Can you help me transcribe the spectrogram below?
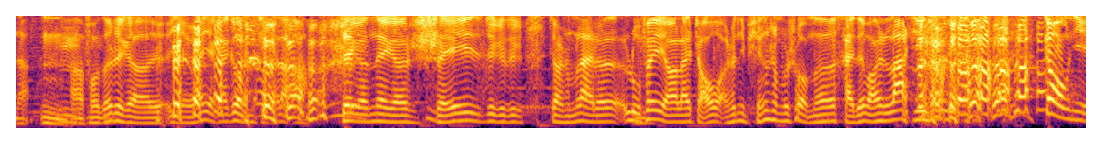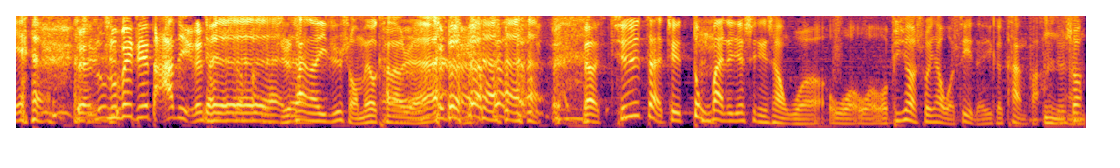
的，嗯啊，否则这个演员也该给我们结了啊。这个那个谁，这个这个叫什么来着？路飞也要来找我说，你凭什么说我们海贼王是垃圾？告你！对，路路飞直接打你，对对对对对，只看到一只手，没有看到人。没有，其实，在这动漫这件事情上，我我我我必须要说一下我自己的一个看法，嗯就是说，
